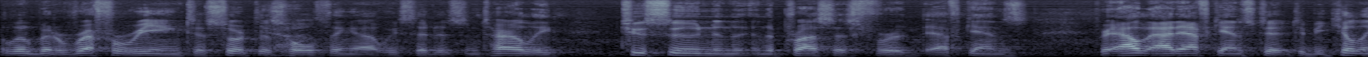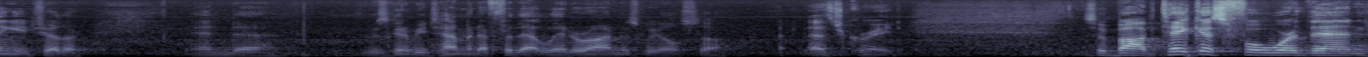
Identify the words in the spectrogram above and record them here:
a, little bit of refereeing to sort this yeah. whole thing out. We said it's entirely too soon in the, in the process for Afghans, for Al Afghans to, to be killing each other. And uh, it was going to be time enough for that later on, as we all saw. That's great. So, Bob, take us forward then.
